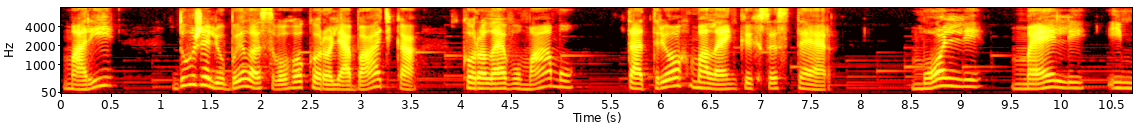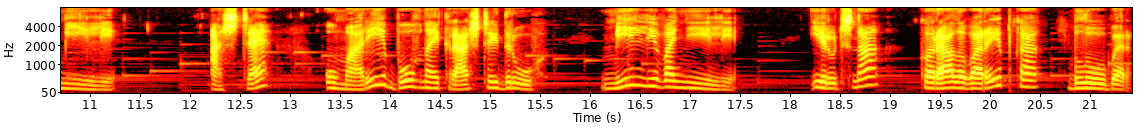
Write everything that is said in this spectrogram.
Марі дуже любила свого короля батька, королеву маму та трьох маленьких сестер Моллі, Меллі і Міллі. А ще у Марі був найкращий друг Міллі Ваніллі і ручна коралова рибка Блубер.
